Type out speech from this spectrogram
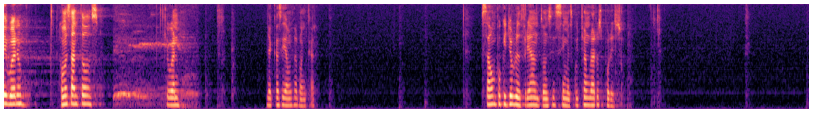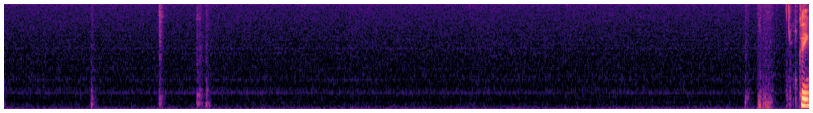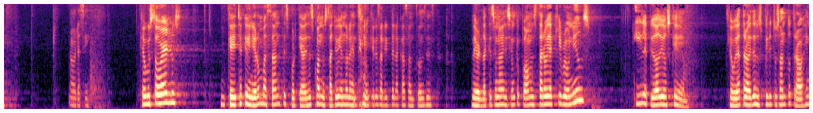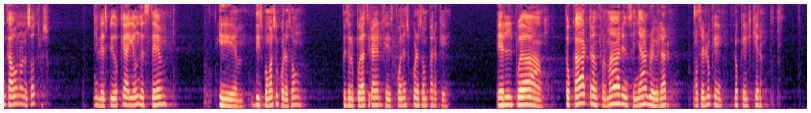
Ay, bueno, ¿cómo están todos? Qué bueno. Ya casi vamos a arrancar. Estaba un poquillo resfriado, entonces si me escuchan raros por eso. Ok, ahora sí. Qué gusto verlos. Qué dicha que vinieron bastantes, porque a veces cuando está lloviendo la gente no quiere salir de la casa, entonces de verdad que es una bendición que podamos estar hoy aquí reunidos. Y le pido a Dios que, que hoy a través de su Espíritu Santo trabaje en cada uno de nosotros. Y les pido que ahí donde esté, eh, disponga su corazón, que se lo pueda tirar el que dispone su corazón para que Él pueda tocar, transformar, enseñar, revelar hacer lo que, lo que Él quiera.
